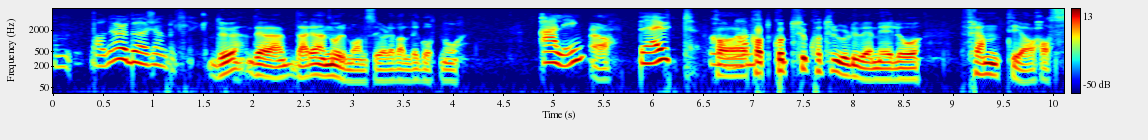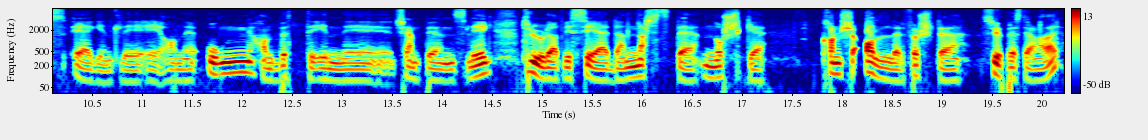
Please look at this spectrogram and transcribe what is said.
Han, han gjør det bra i Champions League. du, det er, der er det en nordmann som gjør det veldig godt nå. Erling Ja. Braut Hva, hva, hva, hva tror du, Emilio, fremtida hans egentlig er? Han er ung, han bøtter inn i Champions League. Tror du at vi ser den neste norske, kanskje aller første superstjerna der?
